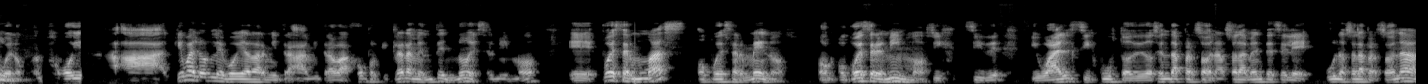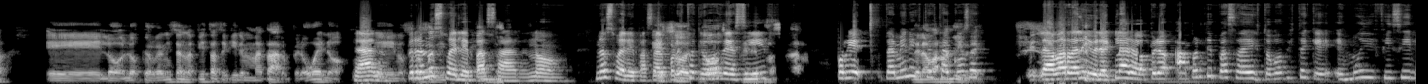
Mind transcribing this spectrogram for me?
bueno, ¿cuánto voy a, ¿qué valor le voy a dar mi a mi trabajo? Porque claramente no es el mismo. Eh, puede ser más o puede ser menos. O, puede ser el mismo. Si, si igual, si justo de 200 personas solamente se lee una sola persona, eh, los que organizan la fiesta se quieren matar, pero bueno. Claro, eh, pero no suele pasar, no. No suele pasar. Por esto que vos decís. Porque también está esta cosa. La barra libre, claro, pero aparte pasa esto, vos viste que es muy difícil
